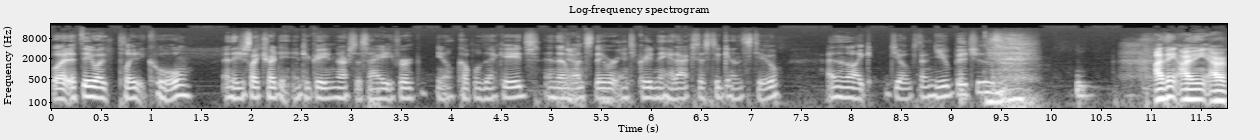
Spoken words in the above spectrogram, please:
But if they like played it cool and they just like tried to integrate in our society for you know a couple decades, and then Yeah. once they were integrated and they had access to guns too, and then like jokes on you bitches. I think I think I,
